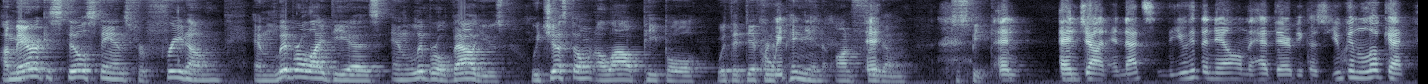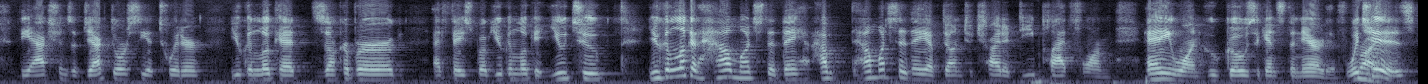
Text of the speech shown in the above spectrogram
America still stands for freedom and liberal ideas and liberal values. We just don't allow people with a different We- opinion on freedom to speak. And and John, and that's you hit the nail on the head there because you can look at the actions of Jack Dorsey at Twitter, you can look at Zuckerberg at Facebook, you can look at YouTube, you can look at how much that they how how much that they have done to try to deplatform anyone who goes against the narrative, which Right. is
